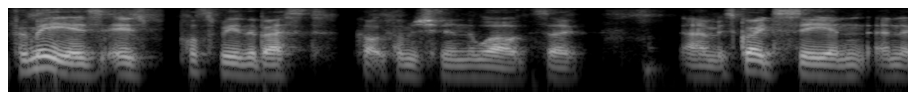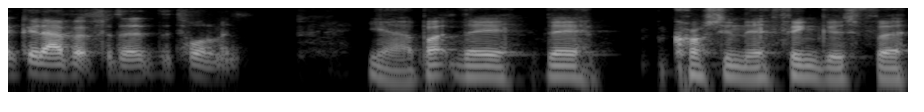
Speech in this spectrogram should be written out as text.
for me, is is possibly the best cup competition in the world. So um, it's great to see and, and a good advert for the, the tournament. Yeah, but they're they're crossing their fingers for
